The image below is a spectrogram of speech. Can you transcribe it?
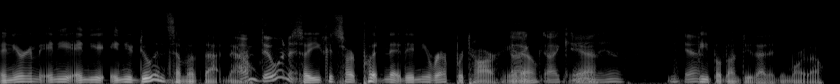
and you're gonna, and you and you and you're doing some of that now. I'm doing it. So you could start putting it in your repertoire. You I, know, I can, Yeah. yeah. yeah. people don't do that anymore though.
